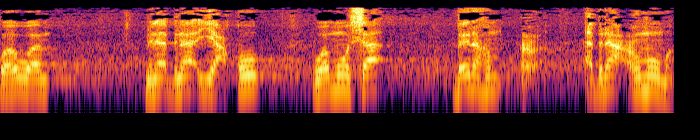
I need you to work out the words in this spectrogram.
وهو من أبناء يعقوب وموسى بينهم أبناء عمومة.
